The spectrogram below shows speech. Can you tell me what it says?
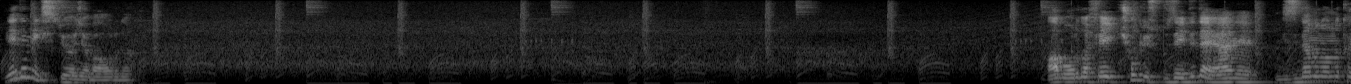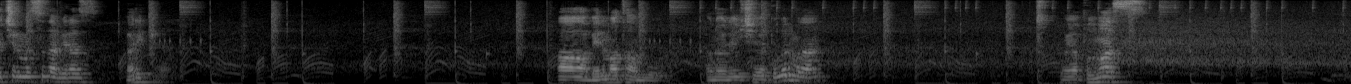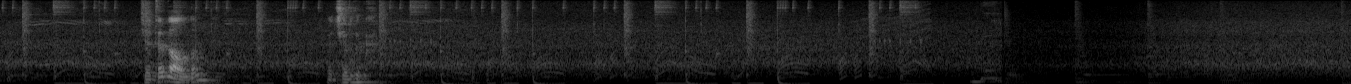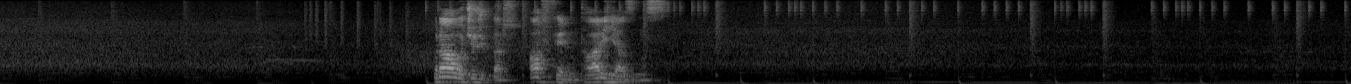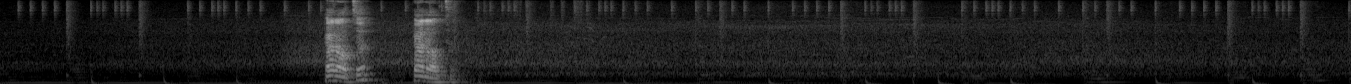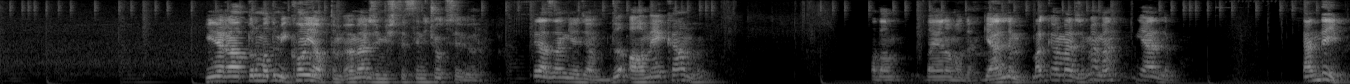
Ne demek istiyor acaba orada? Abi orada fake çok üst düzeydi de yani Zidane'ın onu kaçırması da biraz garip ya. Aa benim hatam bu. Lan öyle bir şey yapılır mı lan? O yapılmaz. Çete daldım. Kaçırdık. Bravo çocuklar. Aferin tarih yazdınız. Penaltı. Penaltı. Yine rahat durmadım. ikon yaptım. Ömer'cim işte seni çok seviyorum. Birazdan geleceğim. The AMK mı? Adam dayanamadı. Geldim. Bak Ömer'cim hemen geldim. Sendeyim.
